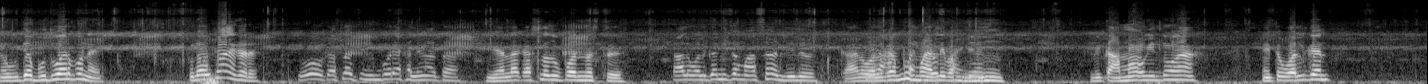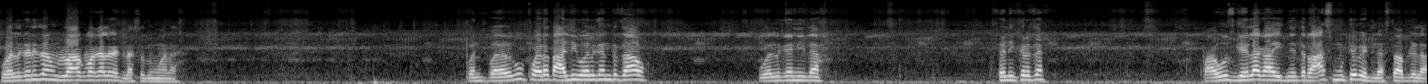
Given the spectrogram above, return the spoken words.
न उद्या बुधवार पण आहे. तुला उपाय आहे खरं हो कसला चिंबोऱ्या खाल्ल्या ना आता. याला कसलाच उपाय नसतं काल वलगणीचं मासं आणलेलं. काल वल्गन पण मारली भाजी मी कामावर गेलो ना. नाही तर वल्गन वल्गणीचा ब्लॉग बघायला भेटला असतं तुम्हाला. पण बघू परत आली वल्गन तर जाव. वल्गनीला चल इकडे चल. पाऊस गेला काहीच नाही तर रास मुठे भेटले असतं आपल्याला.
